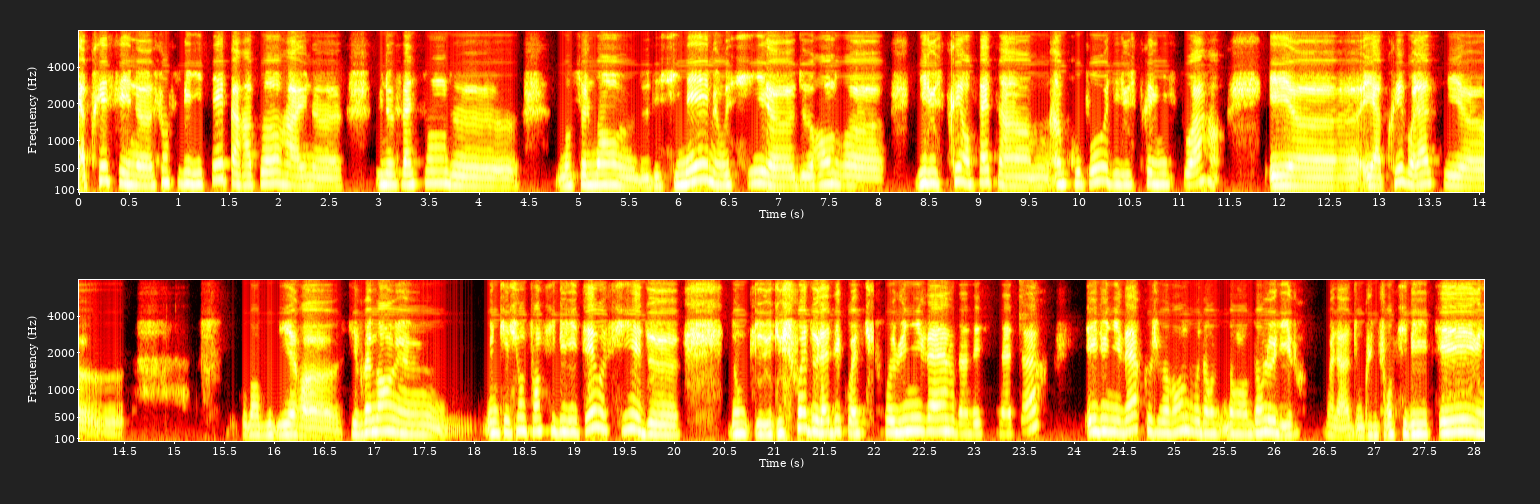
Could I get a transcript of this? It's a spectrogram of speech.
après, c'est une sensibilité par rapport à une, façon de, non seulement de dessiner, mais aussi euh, de rendre, d'illustrer en fait un, propos, d'illustrer une histoire. Et après, voilà, c'est vous dire, euh, c'est vraiment une, question de sensibilité aussi et de donc du, choix de l'adéquation entre l'univers d'un dessinateur et l'univers que je veux rendre dans, le livre. Voilà, donc une sensibilité,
